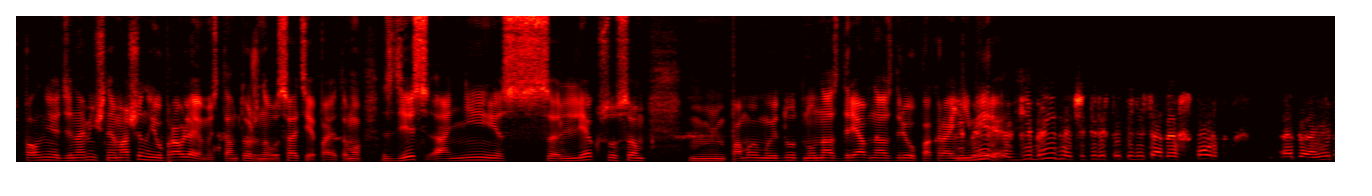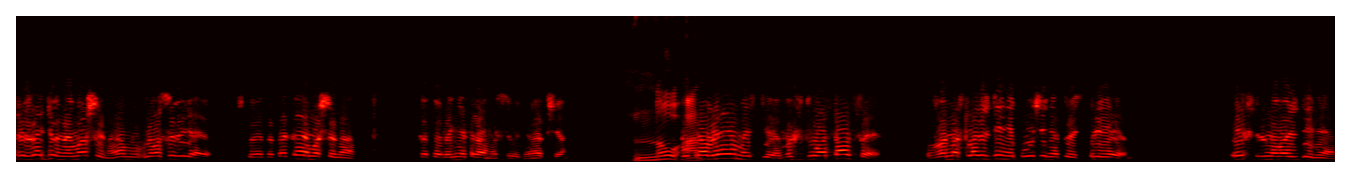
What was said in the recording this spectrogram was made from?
вполне динамичная машина и управляемость там тоже на высоте. Поэтому здесь они с Lexus, по-моему, идут ну, ноздря в ноздрю, по крайней Гибрид, мере. Гибридный 450 F-Sport – это непревзойденная машина. Я вас уверяю, что это такая машина, которой нет рамы сегодня вообще. Ну, в управляемости, а... в эксплуатации, в наслаждении получения, то есть при экстренном вождении.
